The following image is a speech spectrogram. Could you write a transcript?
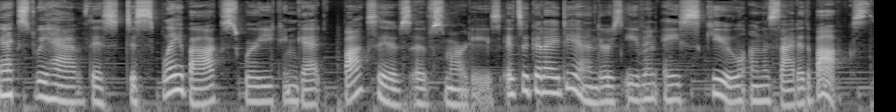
Next, we have this display box where you can get boxes of Smarties. It's a good idea, and there's even a SKU on the side of the box.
